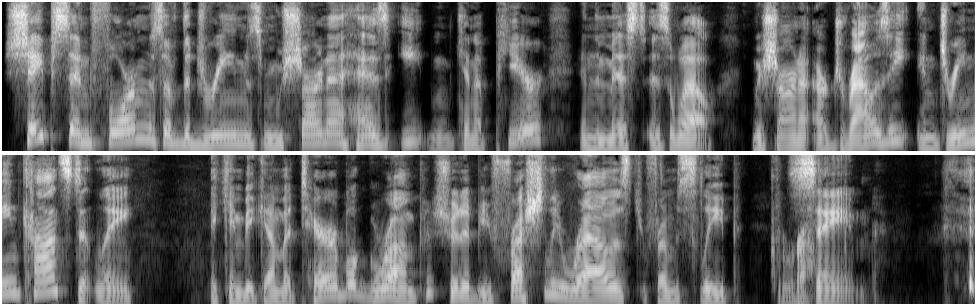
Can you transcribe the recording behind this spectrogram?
Shapes and forms of the dreams Musharna has eaten can appear in the mist as well. Musharna are drowsy and dreaming constantly. It can become a terrible grump should it be freshly roused from sleep. Grump. Same.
